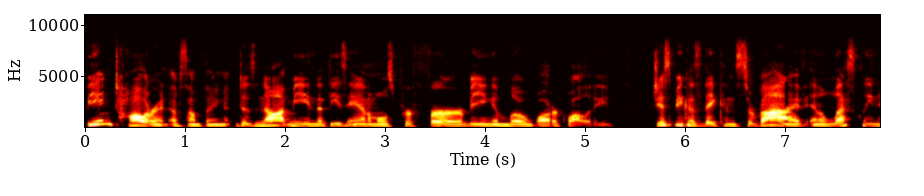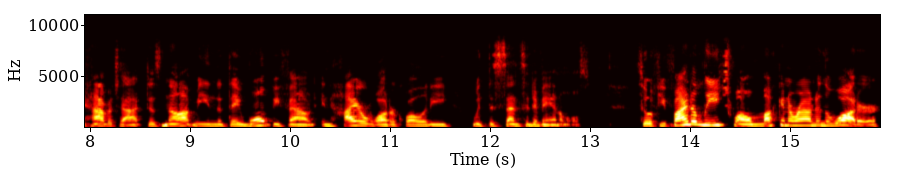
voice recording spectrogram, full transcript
Being tolerant of something does not mean that these animals prefer being in low water quality. Just because they can survive in a less clean habitat does not mean that they won't be found in higher water quality with the sensitive animals. So if you find a leech while mucking around in the water,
